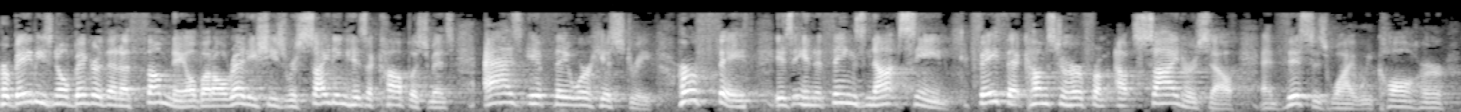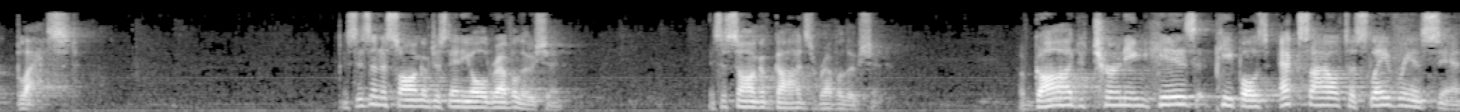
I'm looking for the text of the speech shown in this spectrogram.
her baby's no bigger than a thumbnail, but already she's reciting his accomplishments as if they were history. Her faith is in things not seen, faith that comes to her from outside herself, and this is why we call her blessed. This isn't a song of just any old revolution. It's a song of God's revolution of God turning his people's exile to slavery and sin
